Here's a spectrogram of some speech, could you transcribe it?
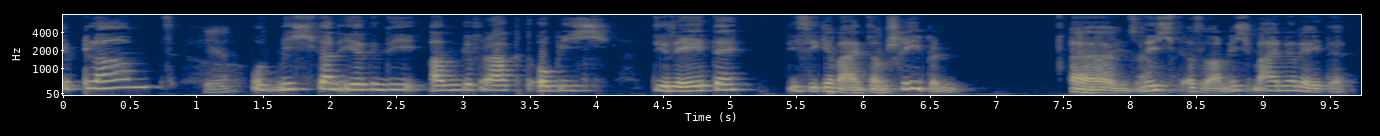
geplant Ja. und mich dann irgendwie angefragt, ob ich die Rede, die sie gemeinsam schrieben, ähm, Gemeinsam. nicht, es war nicht meine Rede,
